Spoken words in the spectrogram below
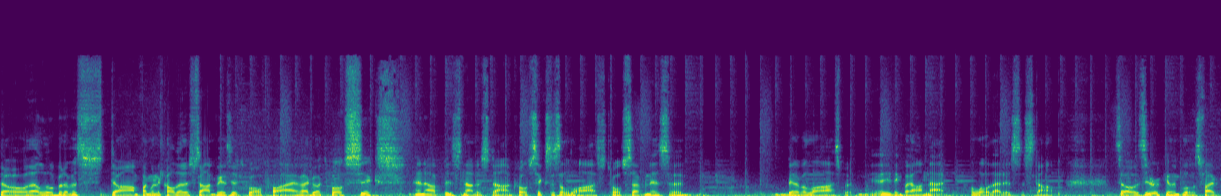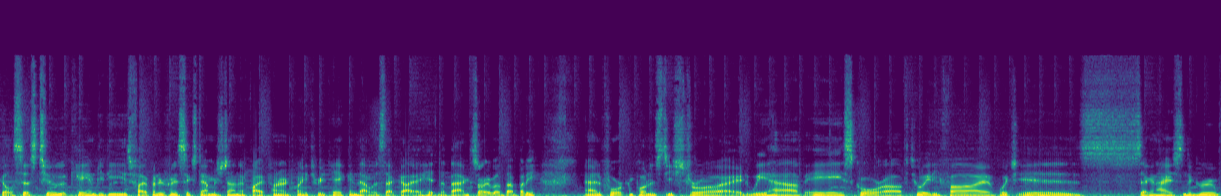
so, that little bit of a stomp. I'm going to call that a stomp because it's 12.5. I go 12.6 and up is not a stomp. 12.6 is a loss. 12.7 is a bit of a loss, but anything beyond that, below that is the stomp. So zero killing blows, five kill assists, two KMDDs, 526 damage done, and 523 taken. That was that guy I hit in the back. Sorry about that, buddy. And four components destroyed. We have a score of 285, which is second highest in the group.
